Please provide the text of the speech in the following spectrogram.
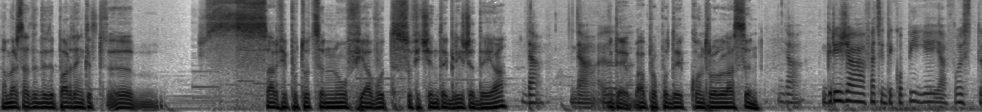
a mers atât de departe încât uh, s-ar fi putut să nu fi avut suficientă grijă de ea? Da, da. Uite, uh, apropo de controlul la sân. Da, grija față de copiii ei a fost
